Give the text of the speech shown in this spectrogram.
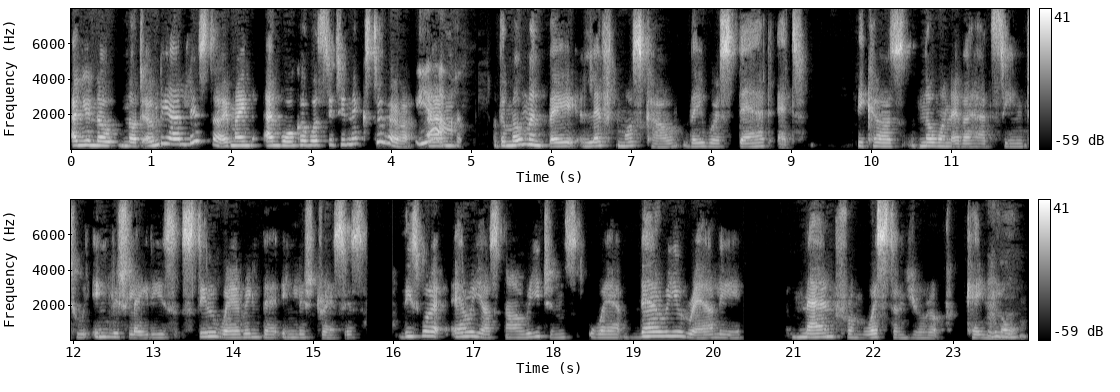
And you know, not only Anne Lister, I mean, Anne Walker was sitting next to her. Yeah. And the moment they left Moscow, they were stared at because no one ever had seen two English ladies still wearing their English dresses. These were areas now, regions where very rarely men from Western Europe came Mhm. along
